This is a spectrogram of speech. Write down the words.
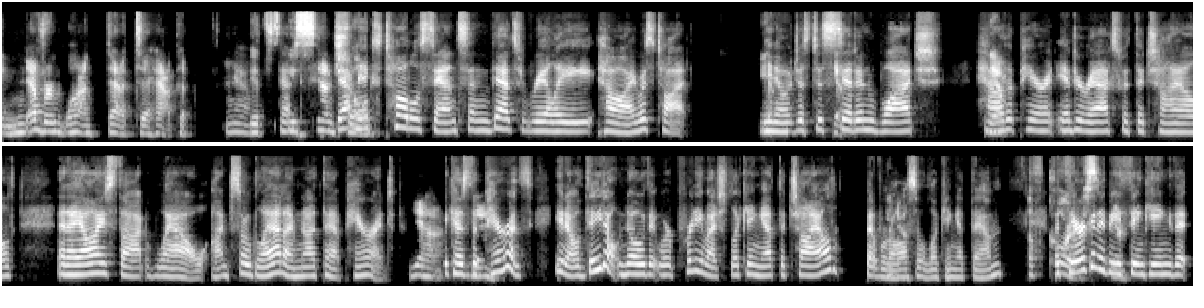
never want that to happen. Yeah, it's that, essential. That makes total sense. And that's really how I was taught, you know, just to sit and watch how the parent interacts with the child and I always thought, wow, I'm so glad I'm not that parent. Yeah. Because the yeah. parents, you know, they don't know that we're pretty much looking at the child, but we're yeah. also looking at them. Of course. But they're going to be yeah. thinking that,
